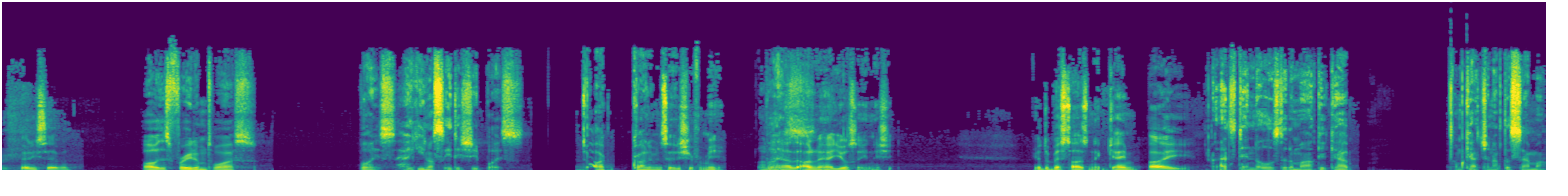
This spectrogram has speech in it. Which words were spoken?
37. Oh, there's freedom twice. Boys, how can you not see this shit, boys? I can't even see this shit from here. I don't, know how, I don't know how you're seeing this shit. You're the best eyes in the game. Hey. That's ten dollars to the market cap. I'm catching up to Sama.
